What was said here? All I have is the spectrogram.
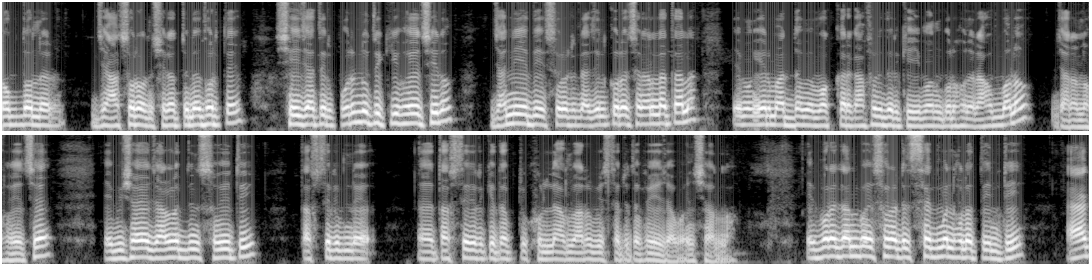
লোকজনের যে আচরণ সেটা তুলে ধরতে, সেই জাতির পরিণতি কি হয়েছিল জানিয়ে দিয়ে সুরটি নাজিল করেছেন আল্লাহ তালা এবং এর মাধ্যমে মক্কার কাফিরদেরকে ইমান গ্রহণের আহ্বানও জানানো হয়েছে। এ বিষয়ে জালালউদ্দিন সৈয়দি তাফসির ইবনে তাফসিরের কিতাবটি খুললে আমরা আরও বিস্তারিত পেয়ে যাব, ইনশাআল্লাহ। এরপরে জানব এই সুরাটির সেগমেন্ট হলো তিনটি। এক,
